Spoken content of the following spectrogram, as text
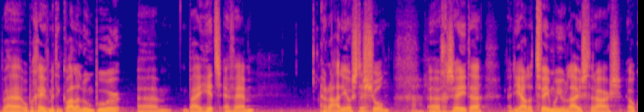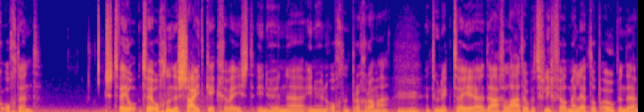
bij, op een gegeven moment in Kuala Lumpur ehm, bij Hits FM, een radiostation, eh, gezeten. Eh, die hadden 2 miljoen luisteraars elke ochtend. Dus twee, twee ochtenden sidekick geweest in hun, eh, in hun ochtendprogramma. Mhm. En toen ik twee eh, dagen later op het vliegveld mijn laptop opende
